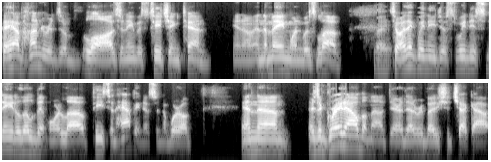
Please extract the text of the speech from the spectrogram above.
They have hundreds of laws, and he was teaching ten. You know, and the main one was love. right. So I think we need just we just need a little bit more love, peace, and happiness in the world. And um, there's a great album out there that everybody should check out.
